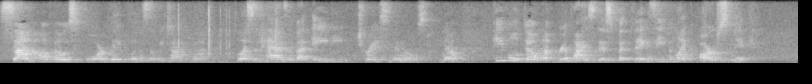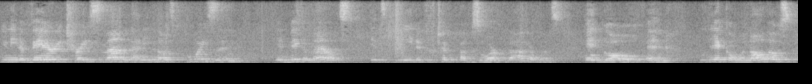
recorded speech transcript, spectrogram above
some of those four big ones that we talked about, plus it has about 80 trace minerals. Now, people don't realize this, but things even like arsenic, you need a very trace amount of that. Even though it's poison in big amounts, it's needed to absorb the other ones. And gold and nickel and all those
